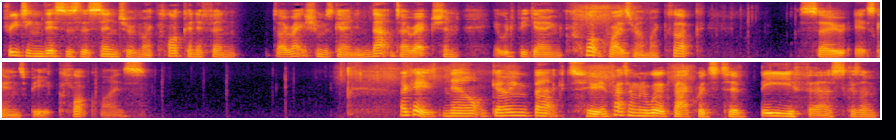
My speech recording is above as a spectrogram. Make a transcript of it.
treating this as the centre of my clock, and if a direction was going in that direction, it would be going clockwise around my clock, so it's going to be clockwise. Okay, now going back to, in fact I'm going to work backwards to B first because I'm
